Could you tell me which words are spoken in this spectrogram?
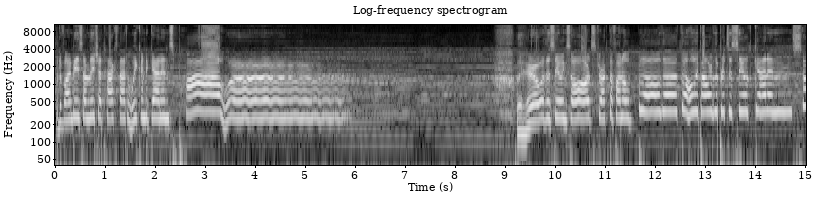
The Divine Beast unleashed attacks that weakened Ganon's power. The hero with the sealing sword struck the final blow that the holy power of the princess sealed Ganon's soul.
